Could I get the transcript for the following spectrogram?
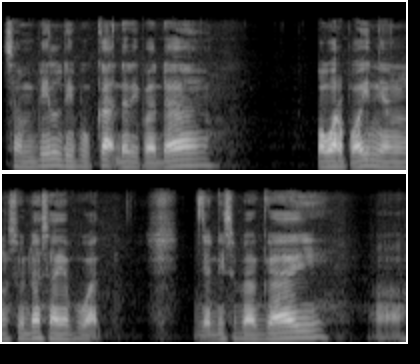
sambil dibuka daripada PowerPoint yang sudah saya buat. Jadi sebagai uh,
